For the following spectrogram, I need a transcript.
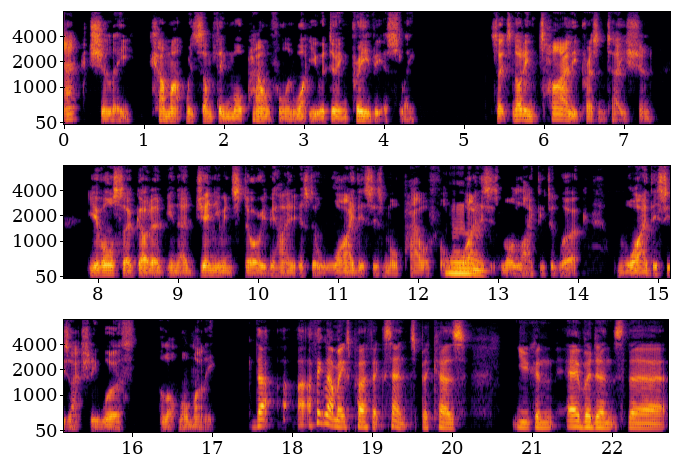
actually come up with something more powerful than what you were doing previously. So it's not entirely presentation. You've also got a you know genuine story behind it as to why this is more powerful, why Mm. this is more likely to work, why this is actually worth a lot more money. That I I think that makes perfect sense because you can evidence the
